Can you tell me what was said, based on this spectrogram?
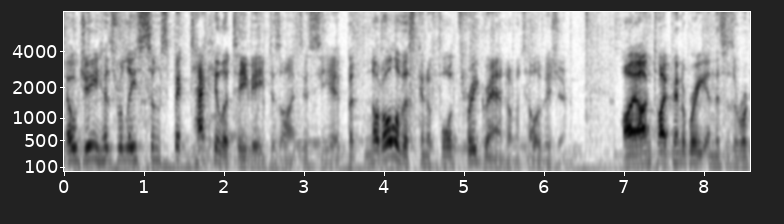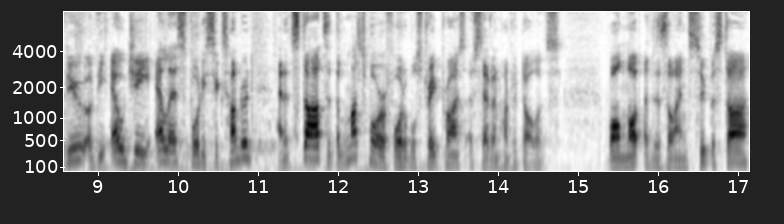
LG has released some spectacular TV designs this year, but not all of us can afford three grand on a television. Hi, I'm Ty Pendlebury, and this is a review of the LG LS4600, and it starts at the much more affordable street price of $700. While not a design superstar,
